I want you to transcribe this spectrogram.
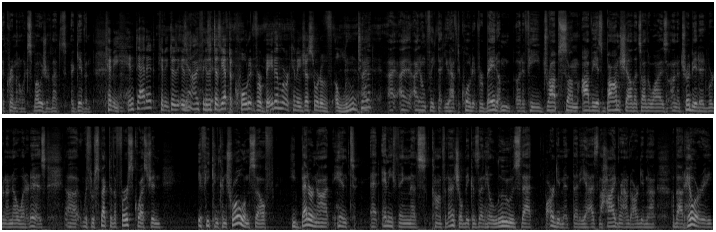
a criminal exposure. That's a given. Can he hint at it? Can he, does, is, Yeah, I is think- it, does he have to quote it verbatim, or can he just sort of allude to I, it? I, I- don't think that you have to quote it verbatim, but if he drops some obvious bombshell that's otherwise unattributed, we're going to know what it is. Uh, with respect to the first question, if he can control himself, he better not hint at anything that's confidential because then he'll lose that argument that he has, the high ground argument about Hillary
